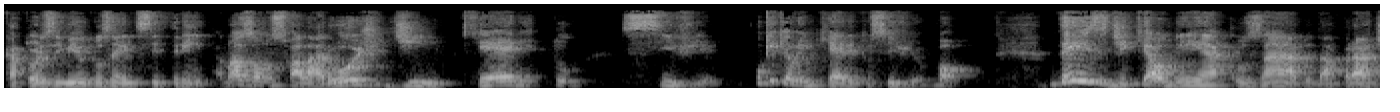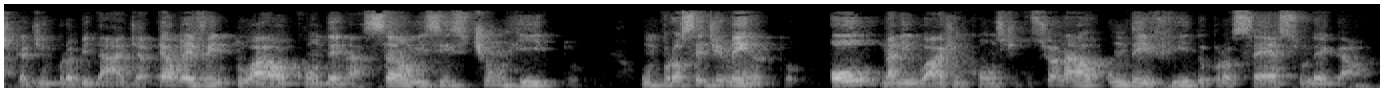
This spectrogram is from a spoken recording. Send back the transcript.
14.230. Nós vamos falar hoje de inquérito civil. O que é o inquérito civil? Bom, desde que alguém é acusado da prática de improbidade até uma eventual condenação, existe um rito, um procedimento ou, na linguagem constitucional, um devido processo legal.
